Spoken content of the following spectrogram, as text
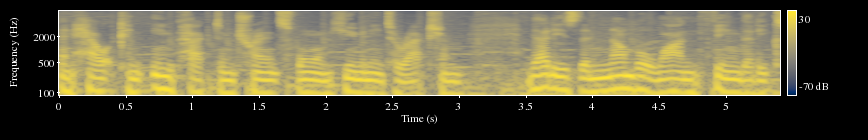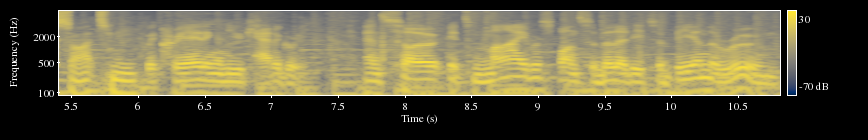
and how it can impact and transform human interaction. That is the number one thing that excites me. We're creating a new category. And so it's my responsibility to be in the room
